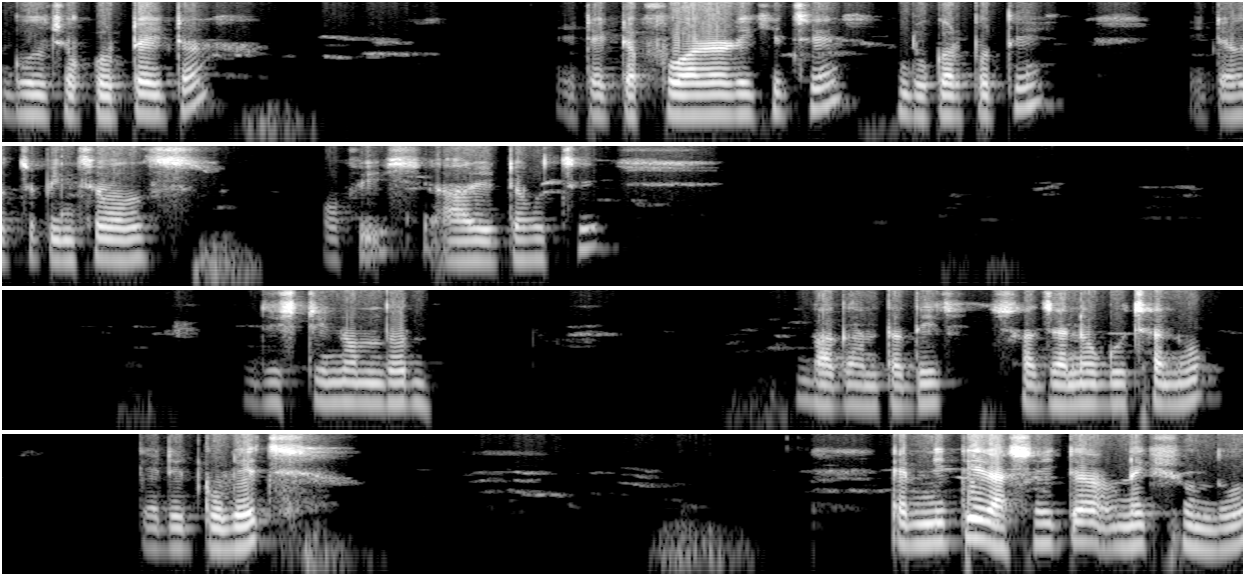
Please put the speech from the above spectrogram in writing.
গোলচক্করটা এটা। এটা একটা ফোয়ারা রেখেছে ঢোকার পথে। এটা হচ্ছে প্রিন্সিপালস অফিস আর এটা হচ্ছে দৃষ্টিনন্দন। বাগান তাদের সাজানো গোছানো ক্যাডেট কলেজ। এমনিতে রাজশাহীটা অনেক সুন্দর,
